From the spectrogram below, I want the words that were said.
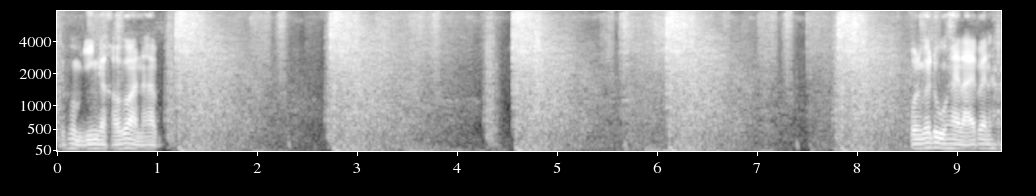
เดี๋ยวผมยิงกับเขาก่อนนะครับ คนก็ดูไฮไลท์ไปนะ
